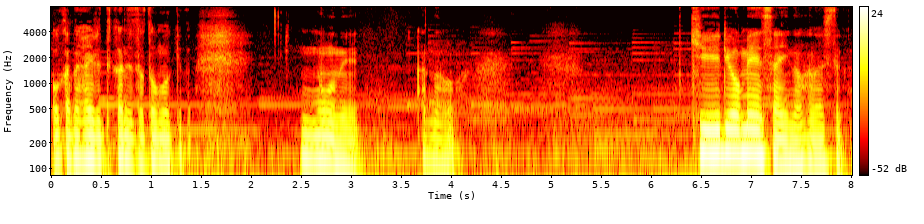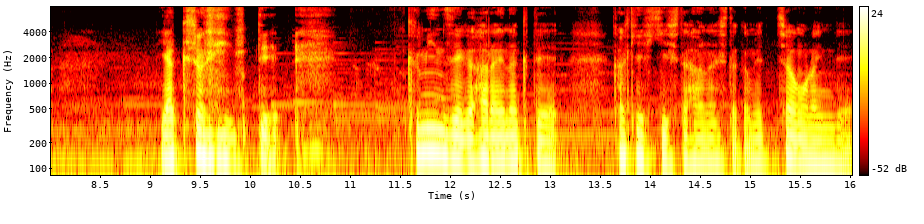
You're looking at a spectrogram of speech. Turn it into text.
お金入るって感じだと思うけどもうねあの給料明細の話とか役所に行って区民税が払えなくて駆け引きした話とかめっちゃおもろいんで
